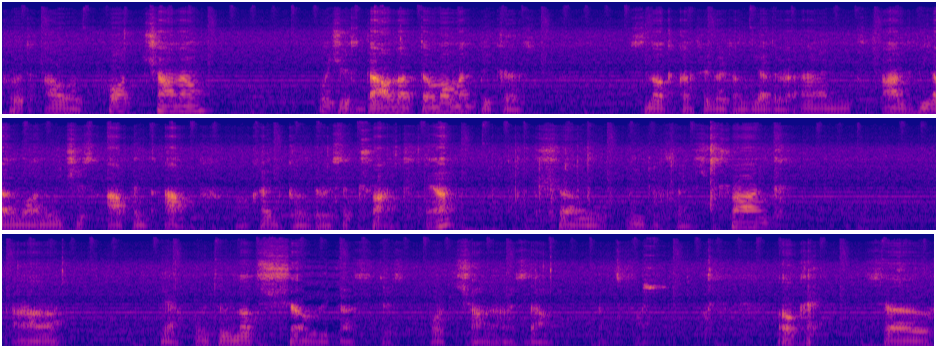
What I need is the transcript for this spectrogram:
put our port channel which is down at the moment because it's not configured on the other end and VLAN 1 which is up and up okay because there is a trunk here show interface trunk uh, yeah we do not show because this port channel is down that's fine. Okay so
